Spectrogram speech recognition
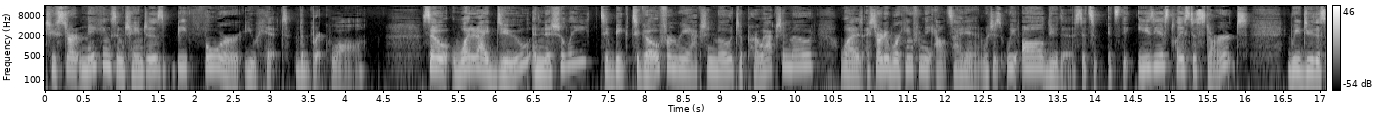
to start making some changes before you hit the brick wall. So, what did I do initially to be to go from reaction mode to proaction mode was I started working from the outside in, which is we all do this. It's it's the easiest place to start. We do this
